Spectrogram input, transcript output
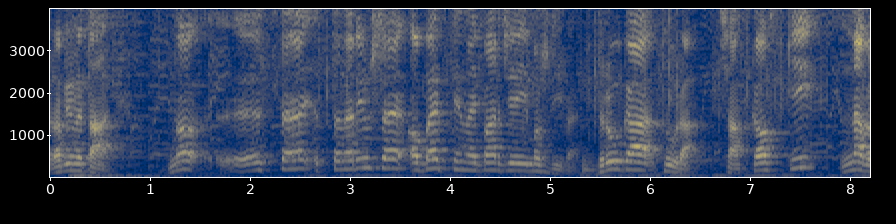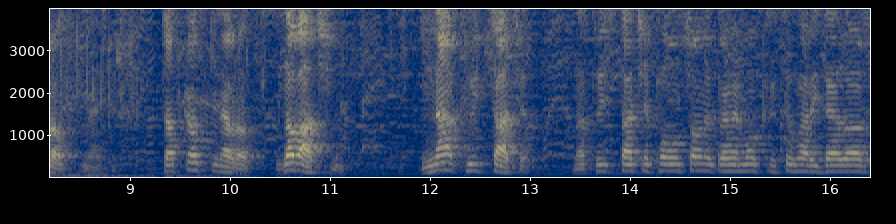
Robimy tak. No, sce- scenariusze obecnie najbardziej możliwe. Druga tura. Trzaskowski, Nawrocki najpierw. Trzaskowski, Nawrocki. Zobaczmy. Na Twitchacie. Na Twitchacie połączony trochę mokry Suchar i Delord.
